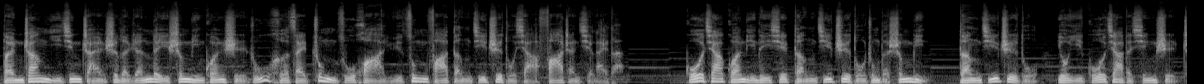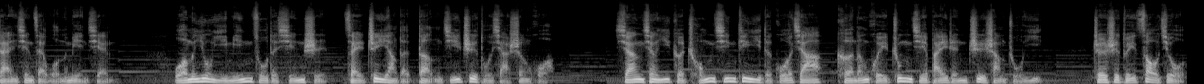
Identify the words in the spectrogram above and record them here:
本章已经展示了人类生命观是如何在种族化与宗法等级制度下发展起来的。国家管理那些等级制度中的生命，等级制度又以国家的形式展现在我们面前。我们又以民族的形式在这样的等级制度下生活。想象一个重新定义的国家可能会终结白人至上主义，这是对造就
